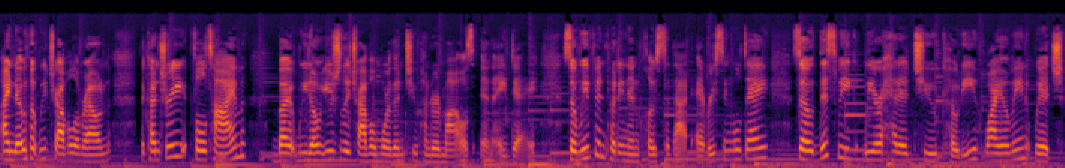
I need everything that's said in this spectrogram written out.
I know that we travel around the country full time, but we don't usually travel more than 200 miles in a day. So we've been putting in close to that every single day. So this week we are headed to Cody, Wyoming, which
